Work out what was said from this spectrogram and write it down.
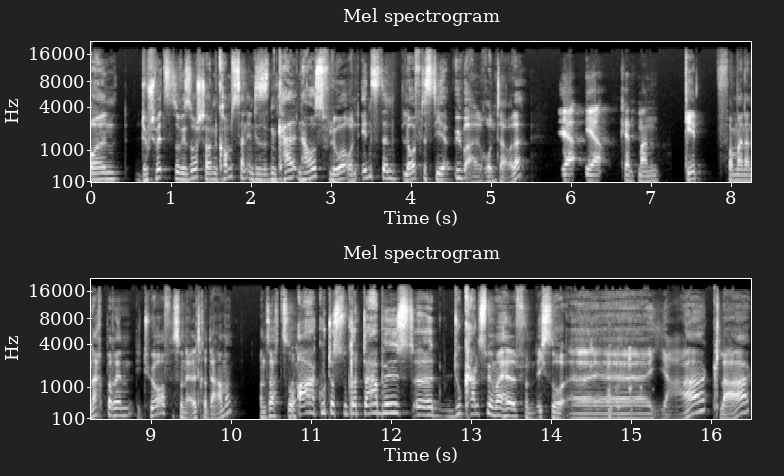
Und du schwitzt sowieso schon, kommst dann in diesen kalten Hausflur und instant läuft es dir überall runter, oder? Ja, ja, kennt man. Geht von meiner Nachbarin die Tür auf, ist so eine ältere Dame und sagt so: Ah, gut, dass du gerade da bist, äh, du kannst mir mal helfen. Ich so: äh, Ja, klar,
